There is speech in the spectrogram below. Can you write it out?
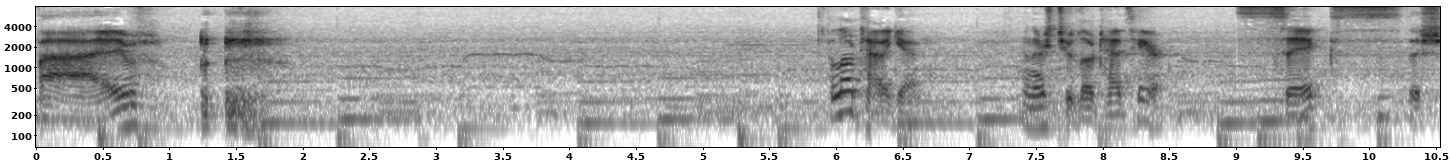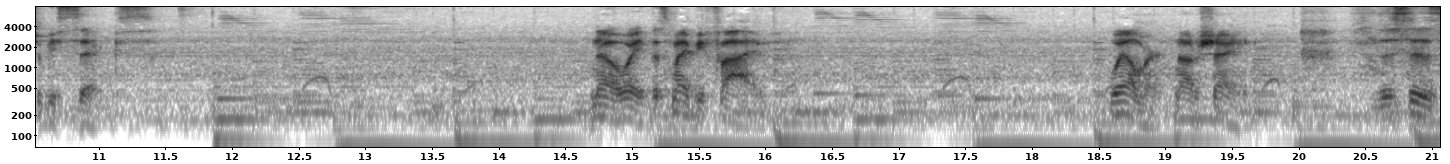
Five. a Lotad again. And there's two Lotads here. Six. This should be six. No, wait, this might be five. Wailmer, not a shiny. This is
